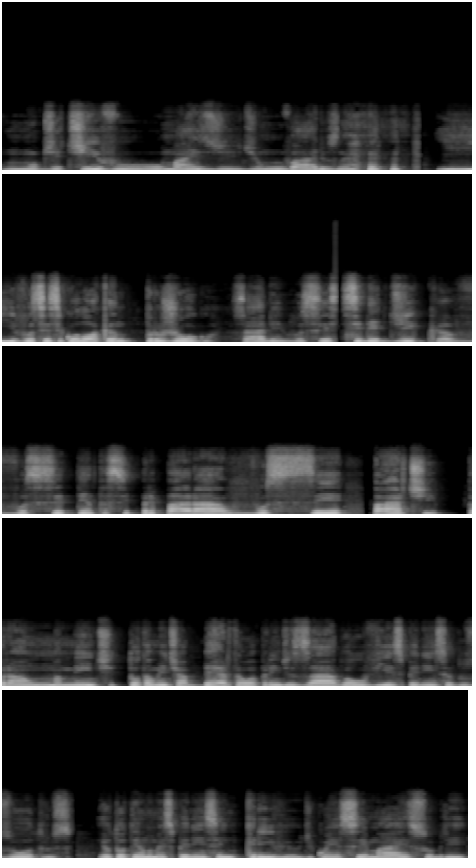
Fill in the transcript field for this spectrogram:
um objetivo, ou mais de, de um, vários, né? e você se coloca para o jogo sabe? Você se dedica, você tenta se preparar, você parte para uma mente totalmente aberta ao aprendizado, a ouvir a experiência dos outros. Eu estou tendo uma experiência incrível de conhecer mais sobre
